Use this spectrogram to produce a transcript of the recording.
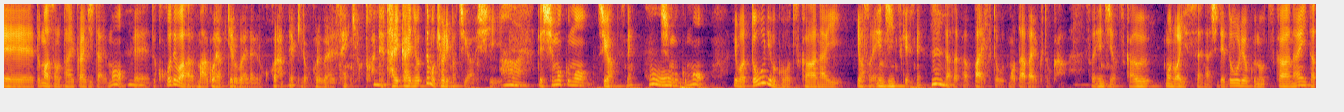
えーとまあ、その大会自体も、うん。えー、とここではまあ500キロぐらいだけどここ800キロこれぐらいで1000キロとかって大会によっても距離も違うし、はい。で種目も違うんですね。ほう。種目も要は動力を使わない要はそのエンジン付きですね、うん。例えばバイクとモーターバイクとかそのエンジンを使うものは一切なしで動力の使わない例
